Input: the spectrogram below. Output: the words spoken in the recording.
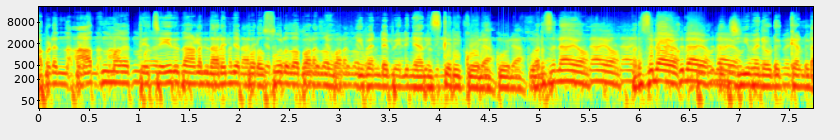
അവിടെ നിന്ന് ആത്മഹത്യ ചെയ്തതാണെന്ന് അറിഞ്ഞപ്പോ റസൂലുള്ള പറഞ്ഞു ഇവന്റെ പേര് ഞാൻ നിസ്കരിക്കൂല. മനസ്സിലായോ? മനസ്സിലായോ? ജീവൻ ഒടുക്കണ്ട.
